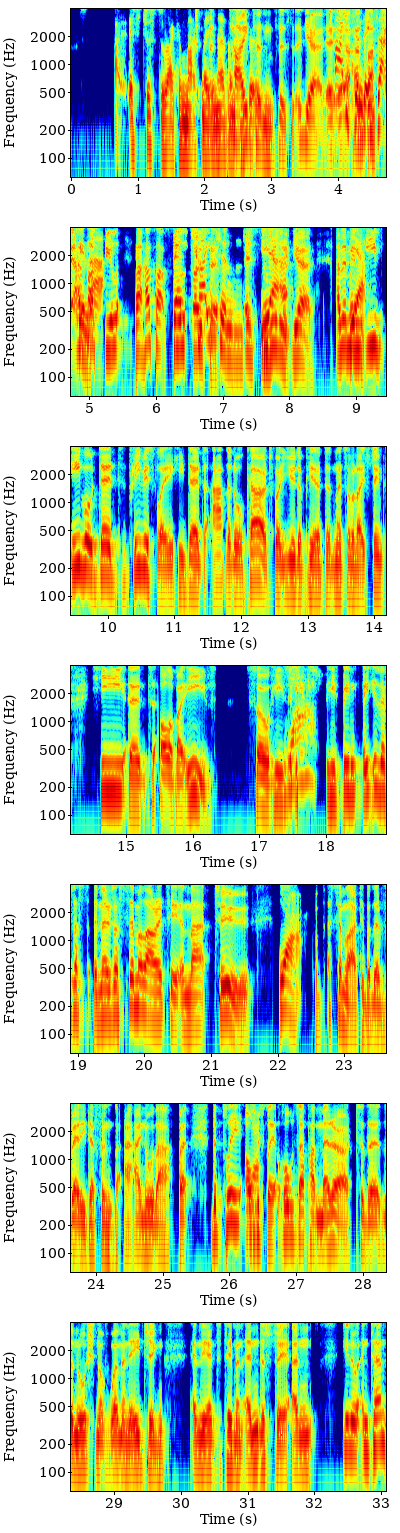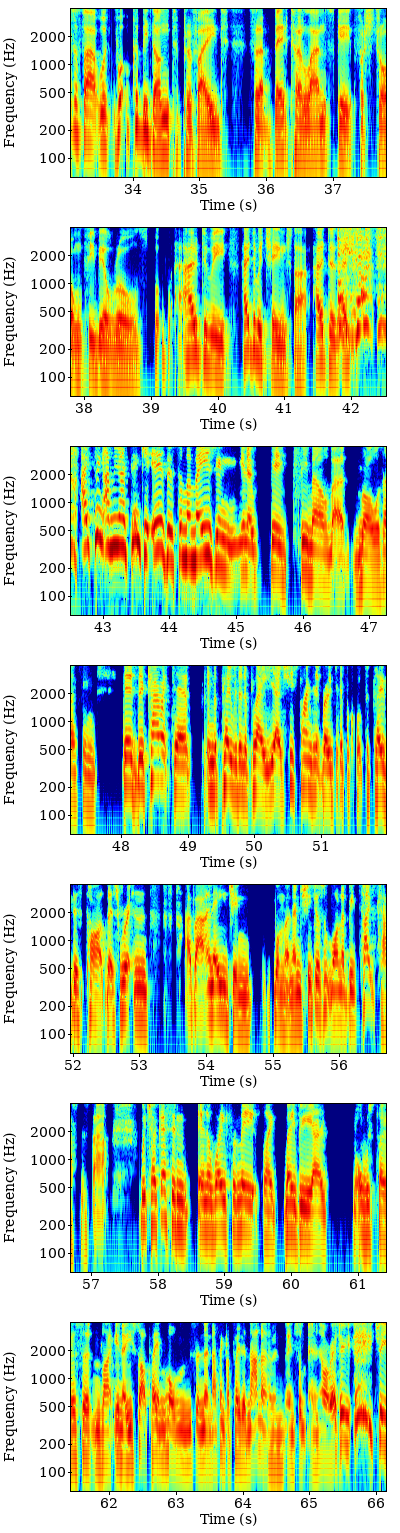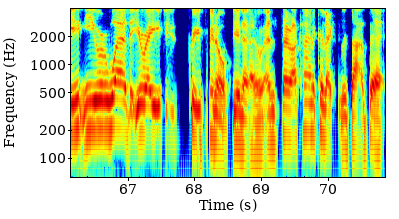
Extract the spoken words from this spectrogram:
it's just like a match made in heaven. Titans, it? it's yeah, Titans, it exactly that. that. Feel, that has that feel Titans. It. It's yeah. really yeah. And I mean, yeah. Ivo did previously, he did At the Noël Coward, where you'd appeared in Midsummer Night's Dream. He did All About Eve. So he's yes. he, has been there's a and there's a similarity in that too. Yeah. A similarity, but they're very different. I, I know that. But the play obviously yeah. it holds up a mirror to the the notion of women aging in the entertainment industry. And you know, in terms of that, what, what could be done to provide for a better landscape for strong female roles? How do we how do we change that? How do how, I think, I mean, I think it is. There's some amazing, you know, big female uh, roles. I think the the character in the play within a play, yeah, she's finding it very difficult to play this part that's written about an aging woman, and she doesn't want to be typecast as that. Which I guess, in in a way, for me, it's like maybe I always play a certain like you know you start playing moms and then I think I played a nana in, in something already so you, you're aware that your age is creeping up you know and so I kind of connect with that a bit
